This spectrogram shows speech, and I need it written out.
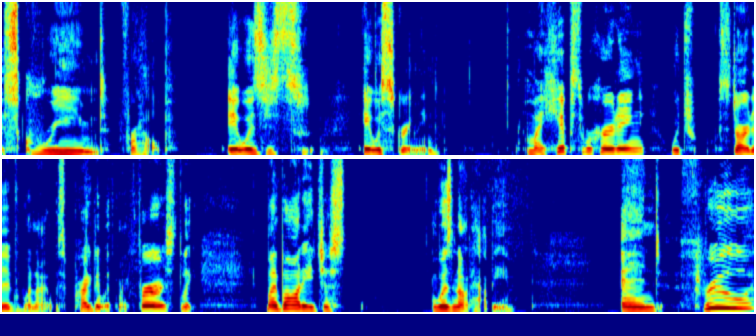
screamed for help. It was just it was screaming. My hips were hurting, which started when I was pregnant with my first. Like my body just was not happy. And through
